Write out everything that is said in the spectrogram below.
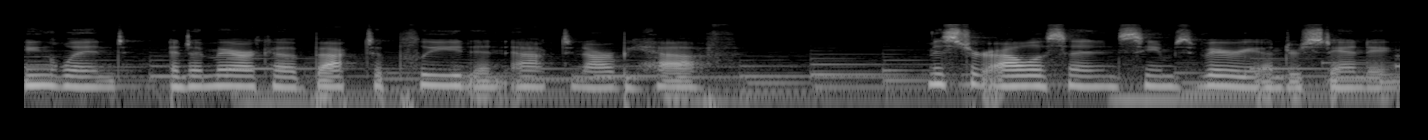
England, and America back to plead and act in our behalf. Mr. Allison seems very understanding.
